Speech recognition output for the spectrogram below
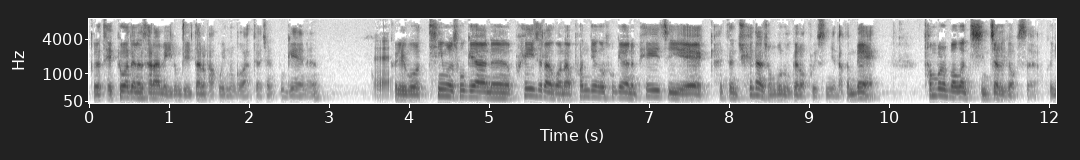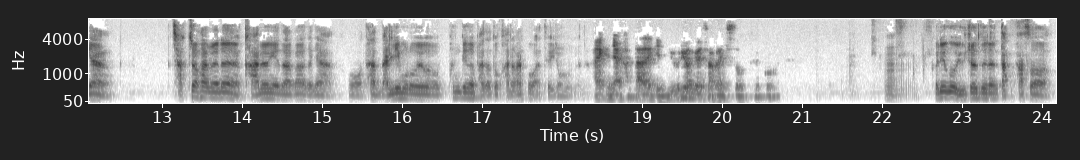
그 대표가 되는 사람의 이름도 일단은 받고 있는 것 같아요. 저는 보기에는. 예, 그리고 팀을 소개하는 페이지라거나 펀딩을 소개하는 페이지에 하여튼 최대한 정보를 우겨넣고 있습니다. 근데 텀블벅은 진짜 그게 없어요. 그냥 작정하면은 가명에다가 그냥 어, 다 날림으로 펀딩을 받아도 가능할 것 같아요. 이 정도면. 아니 그냥 간단하게 유령 회사가 있어도 될 것 같아요. 음, 그리고 유저들은 딱 봐서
